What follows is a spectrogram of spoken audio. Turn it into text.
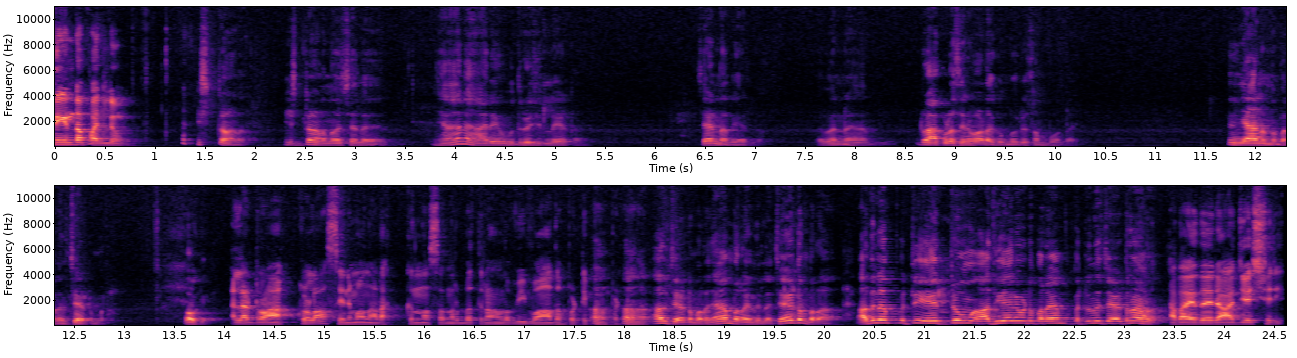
നീണ്ട പല്ലും. ഇഷ്ടമാണ്. ഇഷ്ടമാണെന്ന് വെച്ചാൽ ഞാൻ ആരെയും ഉപദ്രവിച്ചിട്ടില്ല ചേട്ടാ. ചേട്ടൻ അറിയാമല്ലോ പിന്നെ ഡ്രാക്കുള സിനിമ നടക്കുമ്പോൾ ഒരു സംഭവം ഉണ്ടായി. ഞാനൊന്നും പറയാം. ചേട്ടൻ പറ. ഓക്കെ. അല്ല ഡ്രാക്കുള സിനിമ നടക്കുന്ന സന്ദർഭത്തിലാണല്ലോ വിവാദം പൊട്ടിപ്പുറപ്പെട്ടത്. അത് ചേട്ടൻ പറ. ഞാൻ പറയുന്നില്ല. ചേട്ടൻ പറ. അതിനെ പറ്റി ഏറ്റവും ആധികാരികമായിട്ട് പറയാൻ പറ്റുന്ന ചേട്ടനാണ്. അതായത് രാജേശ്വരി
